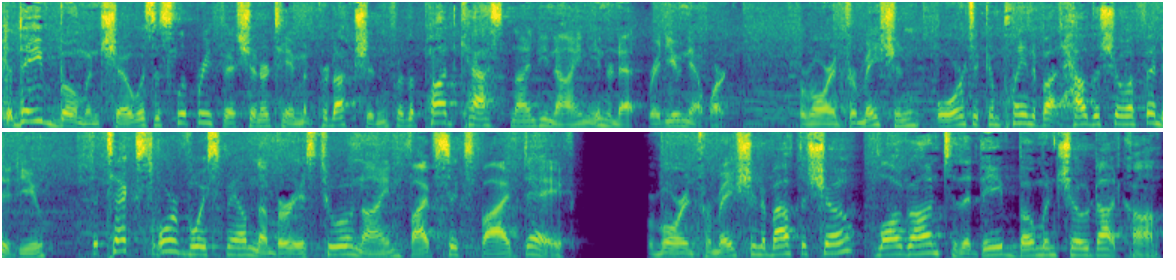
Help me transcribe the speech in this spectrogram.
The Dave Bowman Show is a Slippery Fish Entertainment production for the Podcast 99 Internet Radio Network. For more information or to complain about how the show offended you, the text or voicemail number is 209 565 Dave. For more information about the show, log on to thedavebowmanshow.com.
